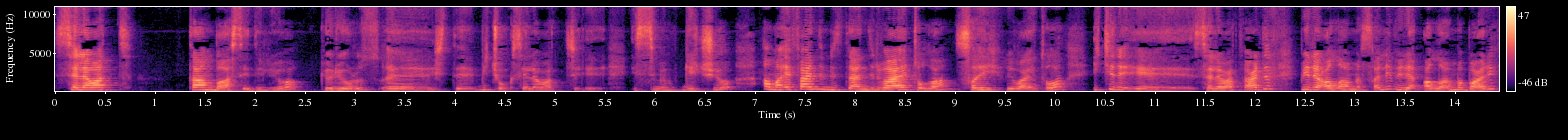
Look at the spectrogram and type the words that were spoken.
selavattan bahsediliyor. Görüyoruz ee, işte birçok selavat e, ismi geçiyor. Ama Efendimiz'den rivayet olan, sahih rivayet olan iki e, selavat vardır. Biri Allahümme salli, biri Allahümme barik.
